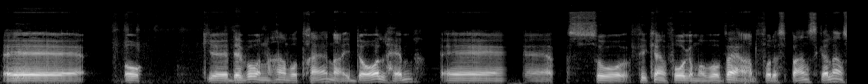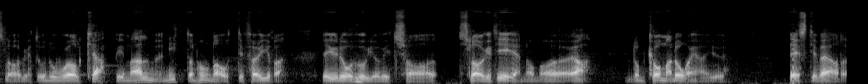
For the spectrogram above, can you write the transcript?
Eh, och Eh, det var när han var tränare i Dalhem. Eh, eh, så fick han fråga om att vara värd för det spanska landslaget under World Cup i Malmö 1984. Det är ju då Vujovic har slagit igenom och ja, de kommande åren är han ju bäst i världen.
